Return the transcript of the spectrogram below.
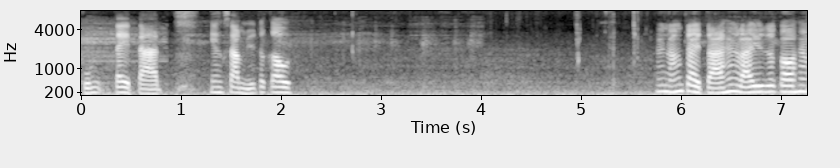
คุ้มใต้ตาแห้งซ้ำอยู่แตะเกา ให้หนังใจตาให้หลายอยู่แล้วก็ให้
